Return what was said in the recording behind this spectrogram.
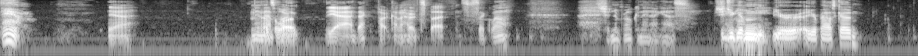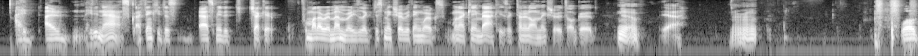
Damn, Yeah. I mean, that's a that part, lot. Yeah, that part kind of hurts, but it's just like, well, shouldn't have broken it, I guess. Did you give him me. your your passcode? I, I, he didn't ask. I think he just asked me to check it. From what I remember, he's like, just make sure everything works. When I came back, he's like, turn it on, make sure it's all good. Yeah. Yeah. All right. Well,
